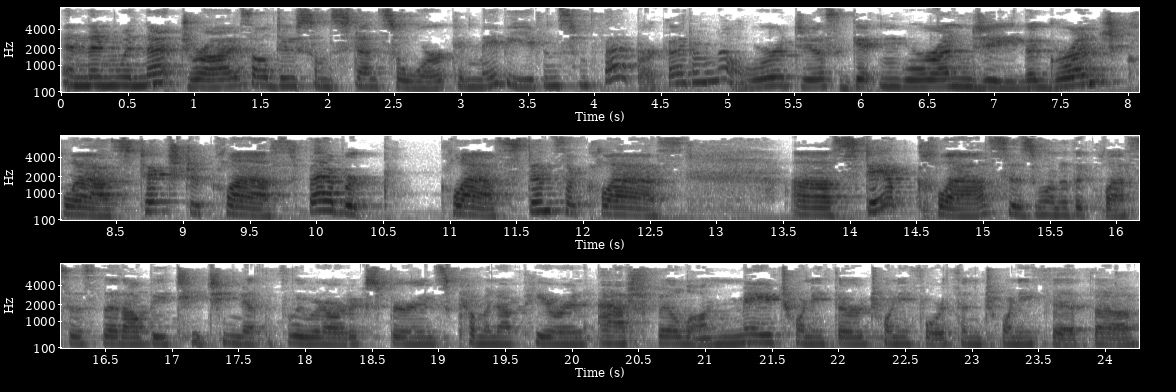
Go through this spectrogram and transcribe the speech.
And then when that dries, I'll do some stencil work and maybe even some fabric. I don't know. We're just getting grungy. The grunge class, texture class, fabric class, stencil class, uh, stamp class is one of the classes that I'll be teaching at the Fluid Art Experience coming up here in Asheville on May 23rd, 24th, and 25th. Uh,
